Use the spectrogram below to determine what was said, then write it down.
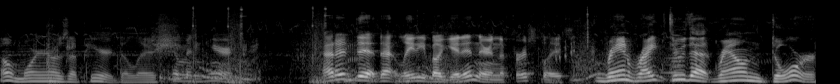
Oh, more arrows up here. Delish. come in here. How did that, that ladybug get in there in the first place? Ran right through that round door.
